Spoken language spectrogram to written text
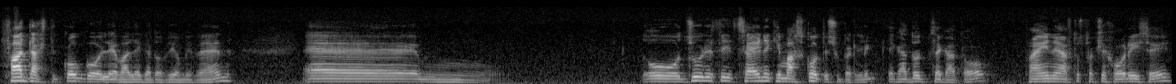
Φανταστικό γκολ έβαλε για το 2-0. Ε, ο Τζούριτσιτς θα είναι και η μασκότη Super League 100%. Θα είναι αυτός που θα ξεχωρίσει.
